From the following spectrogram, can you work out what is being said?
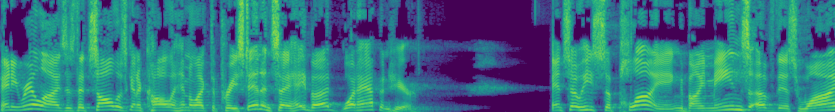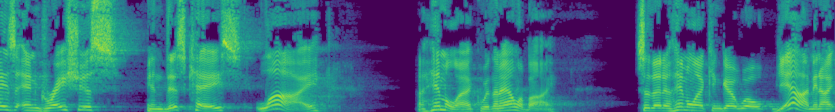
And he realizes that Saul is going to call Ahimelech the priest in and say, Hey, bud, what happened here? And so he's supplying, by means of this wise and gracious, in this case, lie, Ahimelech with an alibi. So that Ahimelech can go, well, yeah, I mean, I,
